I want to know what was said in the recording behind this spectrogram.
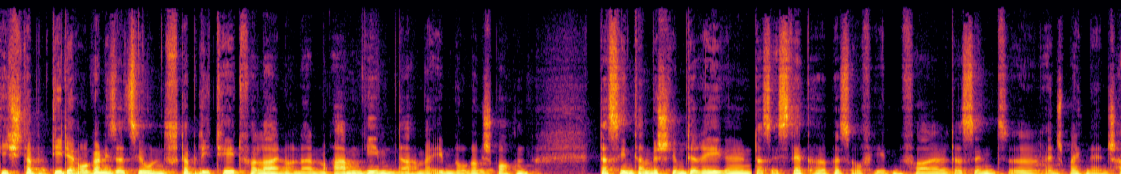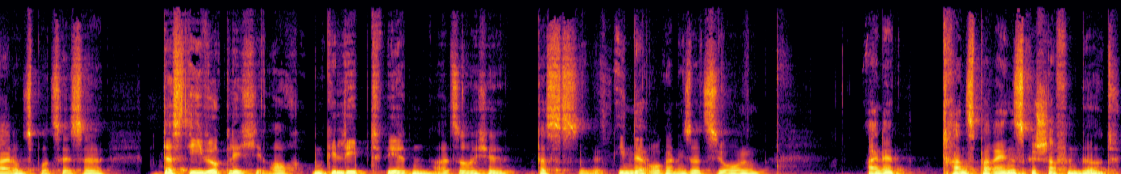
die, die der Organisation Stabilität verleihen und einen Rahmen geben. Da haben wir eben drüber gesprochen. Das sind dann bestimmte Regeln. Das ist der Purpose auf jeden Fall. Das sind äh, entsprechende Entscheidungsprozesse, dass die wirklich auch gelebt werden als solche, dass in der Organisation eine Transparenz geschaffen wird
